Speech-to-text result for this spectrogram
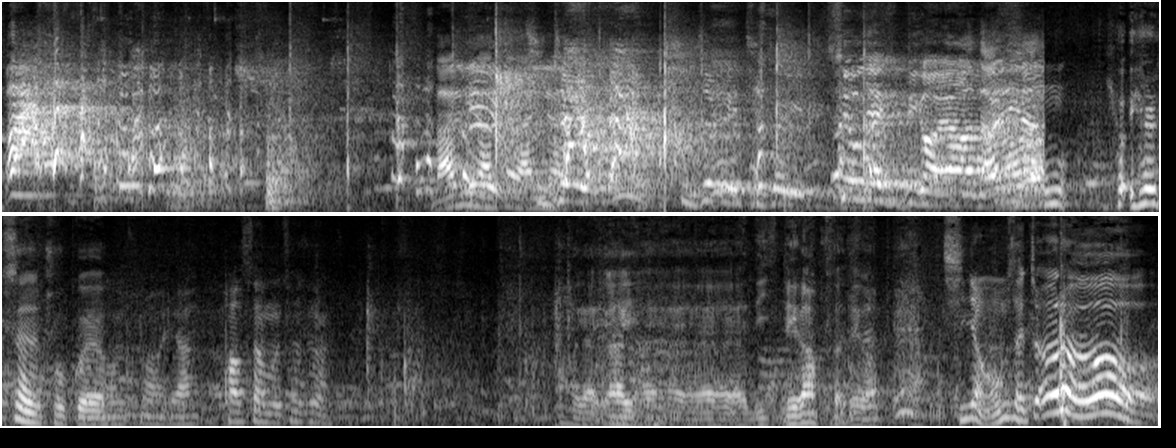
난리 났다 난리 났다. 진정해 진정해. 수영장에서 비가 야 난리 났. 혈액순환 좋을 거예요. 좋아, 야 파우스 한번 쳐줘라. 야야야야야 내가 아프다 내가. 아프다. 진영 엄살 쩔어.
